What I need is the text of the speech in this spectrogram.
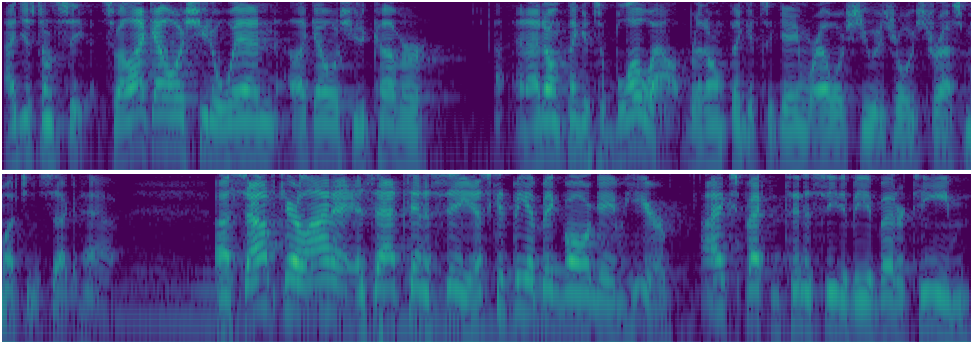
I just don't see it. So I like LSU to win. I like LSU to cover. And I don't think it's a blowout, but I don't think it's a game where LSU is really stressed much in the second half. Uh, South Carolina is at Tennessee. This could be a big ball game here. I expected Tennessee to be a better team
